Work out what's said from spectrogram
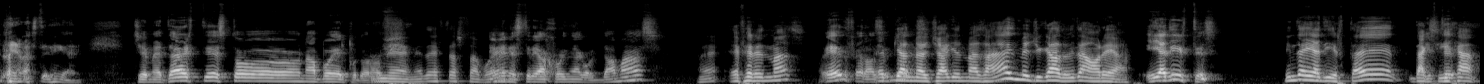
Δεν είμαστε ικανοί. Και μετά ήρθε στον Αποέλ που τον όφησε. Ναι, μετά έφτασε στο Αποέλ. Έμεινες τρία χρόνια κοντά μας. Ε, Έφερες μας, Ε, έφερα σε έπιαν με τσάκες μας, α, είσαι με εκεί κάτω, ήταν ωραία. Ε, Γιατί ήρθες; Είναι γιατί ήρθα, ε, εντάξει, Ήρθε- είχα,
